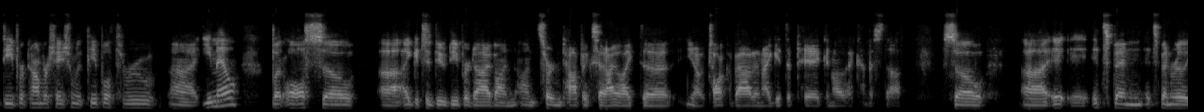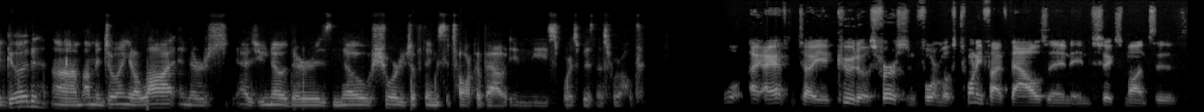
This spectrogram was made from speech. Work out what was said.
deeper conversation with people through uh, email, but also uh, I get to do deeper dive on on certain topics that I like to you know talk about, and I get to pick and all that kind of stuff. So uh, it, has been it's been really good. Um, I'm enjoying it a lot, and there's as you know there is no shortage of things to talk about in the sports business world. Well, I have to tell you, kudos first and foremost. Twenty five thousand in six months is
